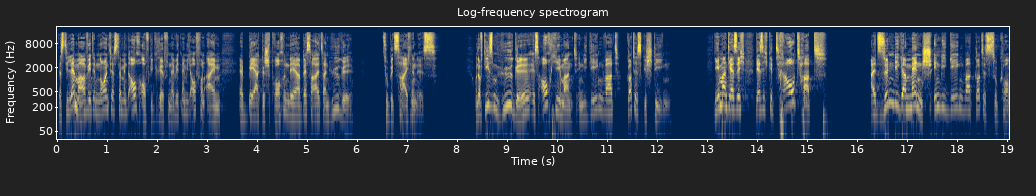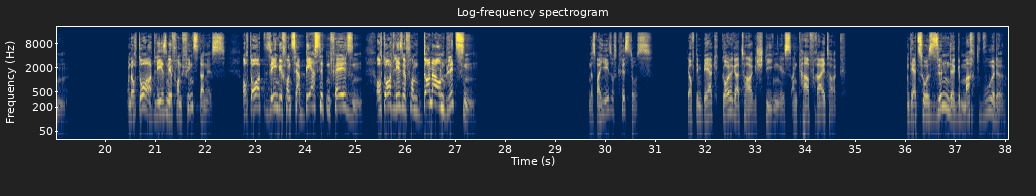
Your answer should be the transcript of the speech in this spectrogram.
Das Dilemma wird im Neuen Testament auch aufgegriffen. Da wird nämlich auch von einem äh, Berg gesprochen, der besser als ein Hügel zu bezeichnen ist. Und auf diesem Hügel ist auch jemand in die Gegenwart Gottes gestiegen. Jemand, der sich, der sich getraut hat, als sündiger Mensch in die Gegenwart Gottes zu kommen. Und auch dort lesen wir von Finsternis. Auch dort sehen wir von zerbersteten Felsen. Auch dort lesen wir von Donner und Blitzen. Und das war Jesus Christus, der auf dem Berg Golgatha gestiegen ist an Karfreitag und der zur Sünde gemacht wurde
